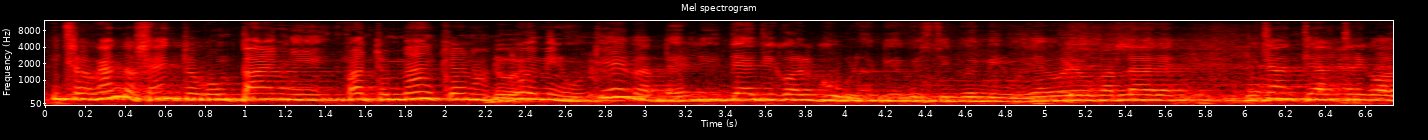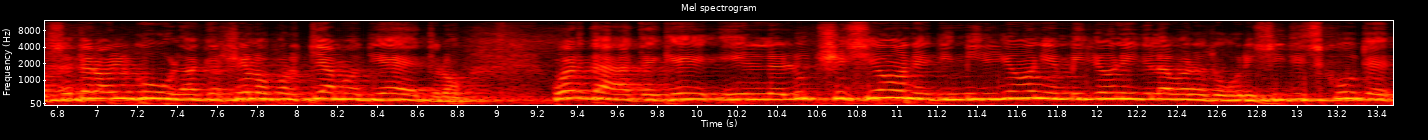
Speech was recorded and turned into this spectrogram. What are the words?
insomma, quando sento compagni, quanto mi mancano? Due, due minuti, e eh, vabbè, li dedico al Gulag questi due minuti, volevo parlare di tante altre cose, però il Gulag ce lo portiamo dietro. Guardate che l'uccisione di milioni e milioni di lavoratori, si discute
